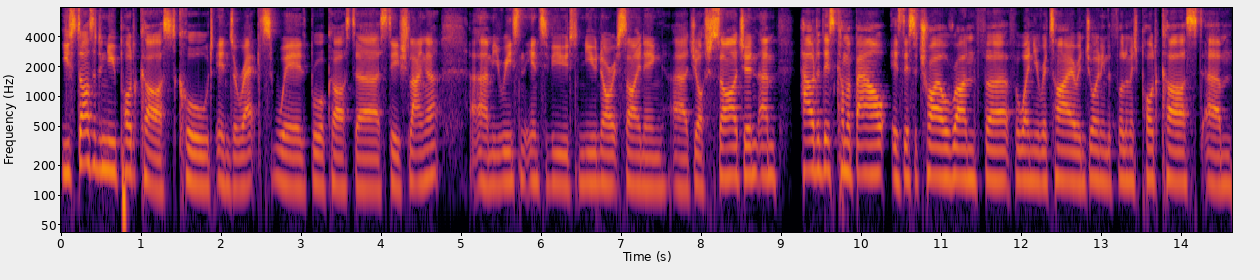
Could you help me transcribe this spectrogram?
you started a new podcast called Indirect with broadcaster Steve Schlanger. Um, you recently interviewed new Norwich signing uh, Josh Sargent. Um, how did this come about? Is this a trial run for for when you retire and joining the Fulhamish podcast? Um,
